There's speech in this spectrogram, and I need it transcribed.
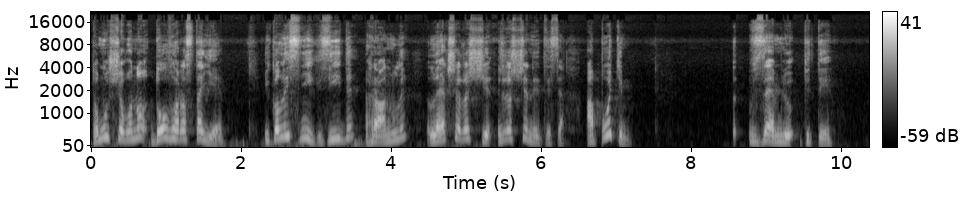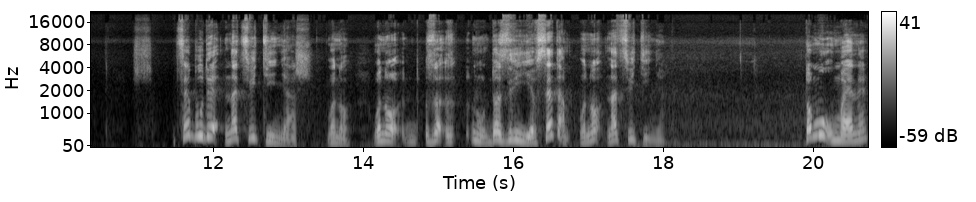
Тому що воно довго розтає. І коли сніг зійде, гранули, легше розчинитися, а потім в землю піти. Це буде на цвітіння аж воно. Воно ну, дозріє все там, воно на цвітіння. Тому у мене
